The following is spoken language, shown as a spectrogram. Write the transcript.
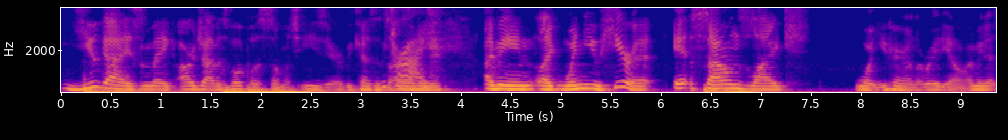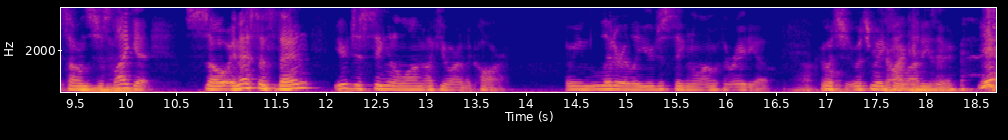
you guys make our job as vocalists so much easier because it's already. I mean, like when you hear it, it sounds like what you hear on the radio. I mean, it sounds just Mhm. like it. So in essence, then you're just singing along like you are in the car. I mean, literally, you're just singing along with the radio, Oh, cool. which which makes So it I a lot easier. it. Yeah.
